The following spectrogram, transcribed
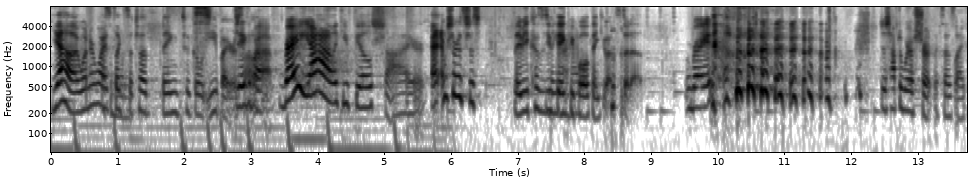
Yeah, I wonder why it's like such a thing to go eat by yourself. Dig about right? Yeah, like you feel shy, or I'm sure it's just Maybe because you think head. people think you had stood up. Right. just have to wear a shirt that says like,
